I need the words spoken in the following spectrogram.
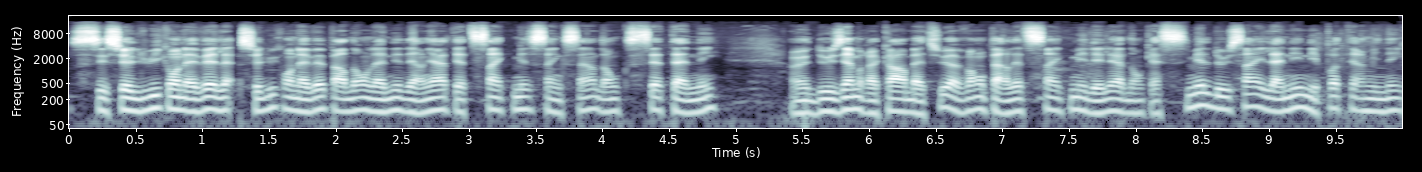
C'est celui qu'on avait, celui qu'on avait pardon, l'année dernière était de 5500. Donc, cette année, un deuxième record battu. Avant, on parlait de 5000 élèves. Donc, à 6200 et l'année n'est pas terminée.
